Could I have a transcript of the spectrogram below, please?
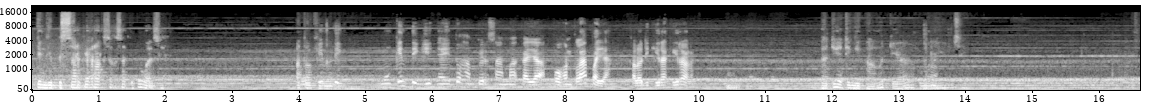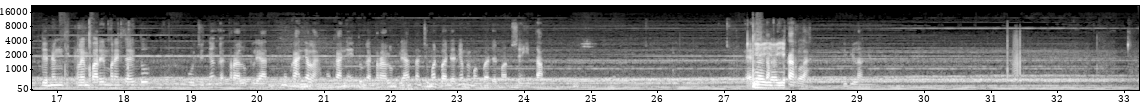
Tinggi besar kayak raksasa gitu nggak sih? Atau mungkin ting mungkin tingginya itu hampir sama kayak pohon kelapa ya kalau dikira-kira lah. Berarti ya tinggi banget ya lumayan sih dan yang lemparin mereka itu wujudnya nggak terlalu kelihatan. Mukanya lah mukanya itu nggak terlalu kelihatan. Cuman badannya memang badan manusia hitam. Kayak Iya, hitam iya, iya. pekar lah dibilangnya.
